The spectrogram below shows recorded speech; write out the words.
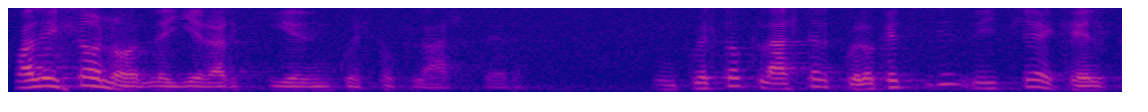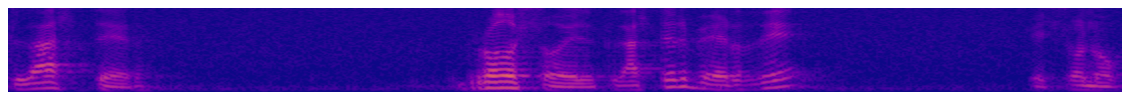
Quali sono le gerarchie in questo cluster? in questo cluster quello che ti dice è che il cluster rosso e il cluster verde, che sono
